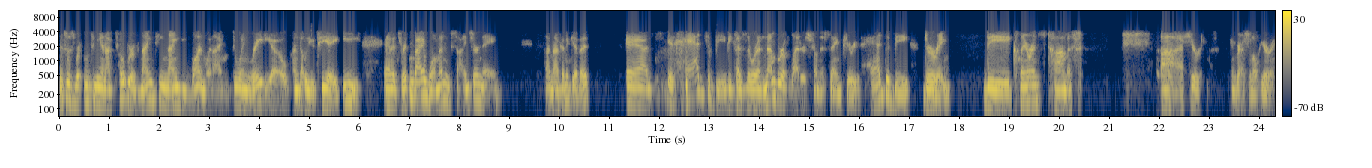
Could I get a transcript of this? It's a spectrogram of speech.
This was written to me in October of 1991 when I'm doing radio on WTAE. And it's written by a woman who signs her name. I'm not going to give it. And it had to be because there were a number of letters from the same period, had to be during the Clarence Thomas uh, hearings, congressional hearings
